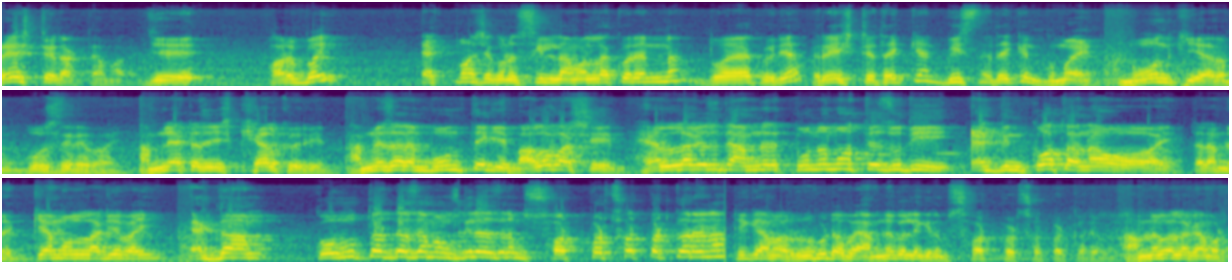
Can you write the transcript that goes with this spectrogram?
রেস্টে রাখতে আমার। যে ফারুক ভাই, এক মাসে কোনো চিল্লা মাল্লা করেন না, দয়া করিয়া রেস্টে থাকেন, বিছনা থাকেন ঘুমায় মন কি আর বোঝে রে ভাই? আপনি একটা জিনিস খেয়াল করেন, আপনি যারা মন থেকে ভালোবাসেন হেল লাগে যদি আপনার কোনো মতে যদি একদিন কথা না হয়, তাহলে আপনার কেমন লাগে ভাই? একদম কবুতরটা যেমন ছটপট ছটপট করে না। ঠিক আমার রুহুটা ভাই আপনাকে লাগে এরকম ছটপট ছটপট করে ভাই। আপনাকে লাগে আমার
